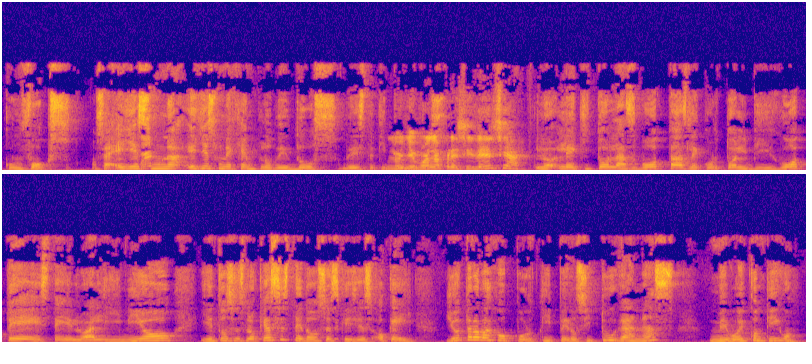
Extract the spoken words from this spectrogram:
con Fox. O sea, ella es una, ella es un ejemplo de dos, de este tipo. Lo de llevó dos. a la presidencia. Lo, le quitó las botas, le cortó el bigote, este, lo alineó. Y entonces lo que hace este dos es que dices, ok, yo trabajo por ti, pero si tú ganas, me voy contigo.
